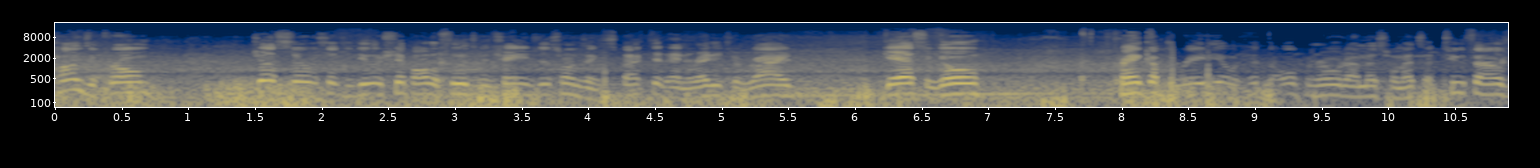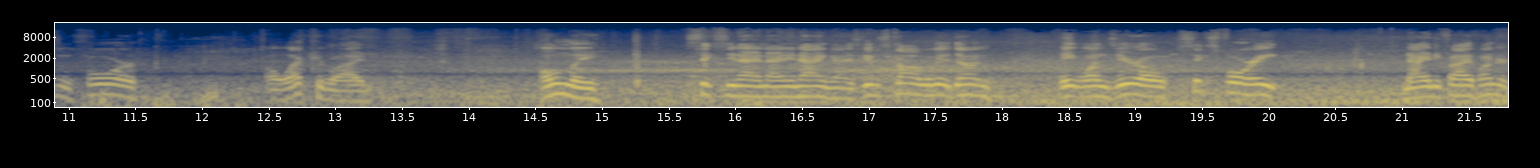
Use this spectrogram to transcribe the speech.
tons of chrome. Just serviced at the dealership. All the fluid's been changed. This one's inspected and ready to ride. Gas and go. Crank up the radio and hit the open road on this one. That's a 2004 Electra Glide only $69.99 guys. Give us a call. We'll get it done. 810-648-9500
